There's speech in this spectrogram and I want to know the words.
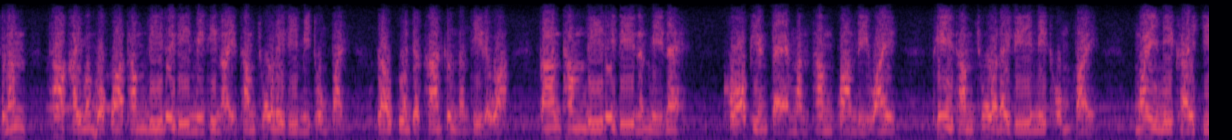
ฉะนั้นถ้าใครมาบอกว่าทำดีได้ดีมีที่ไหนทำชั่วได้ดีมีถมไป เราควรจะค้านขึ้นทันทีเลยว่า การทำดีได้ดีนั้นมีแน่ ขอเพียงแต่มันทำความดีไว้ ที่ทำชั่วได้ดีมีถมไป ไม่มีใครจี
